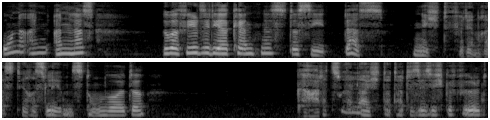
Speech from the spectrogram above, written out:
ohne einen Anlass überfiel sie die Erkenntnis, dass sie das nicht für den Rest ihres Lebens tun wollte. Geradezu erleichtert hatte sie sich gefühlt.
